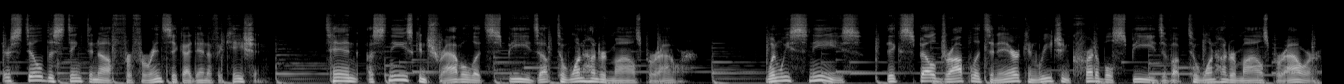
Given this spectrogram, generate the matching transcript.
they're still distinct enough for forensic identification. 10. A sneeze can travel at speeds up to 100 miles per hour. When we sneeze, the expelled droplets in air can reach incredible speeds of up to 100 miles per hour,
